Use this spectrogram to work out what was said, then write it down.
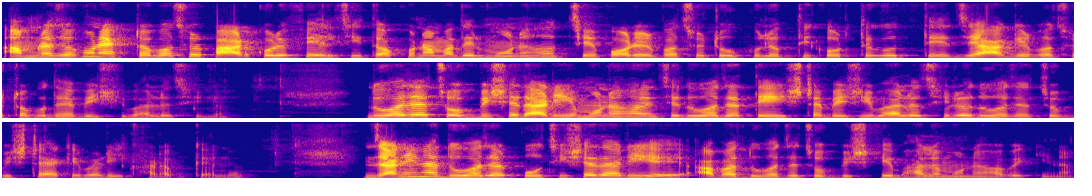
আমার না যখন একটা বছর পার করে ফেলছি, তখন আমাদের মনে হচ্ছে পরের বছরটা উপলব্ধি করতে করতে যে আগের বছরটা বোধহয় বেশি ভালো ছিল। দু হাজার চব্বিশে দাঁড়িয়ে মনে হয়েছে দু হাজার তেইশটা বেশি ভালো ছিল দু হাজার চব্বিশটা একেবারেই খারাপ গেল। জানি না দু হাজার পঁচিশে দাঁড়িয়ে আবার দু হাজার চব্বিশকেই ভালো মনে হবে কিনা।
